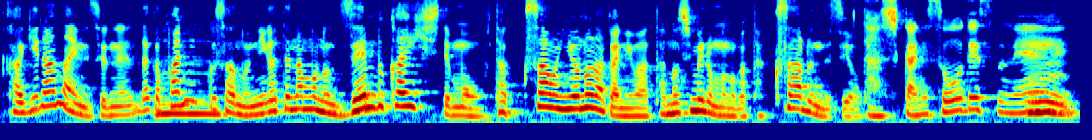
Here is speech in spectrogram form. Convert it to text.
限らないんですよね。だからパニックさんの苦手なものを全部回避しても、たくさん世の中には楽しめるものがたくさんあるんですよ。確かにそうですうね。ん。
